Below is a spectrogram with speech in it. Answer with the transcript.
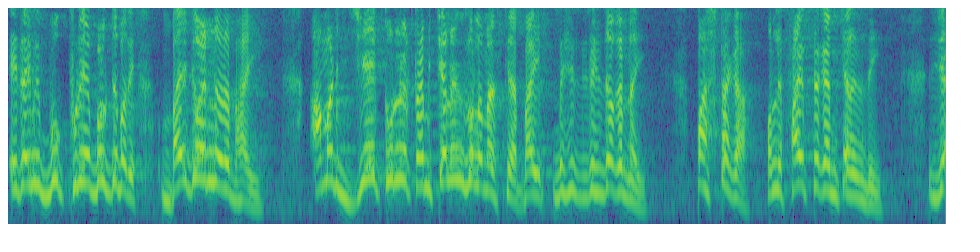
এটা আমি বুক ফুলিয়ে বলতে পারি। বাই গভর্নর ভাই আমার যে কোনো একটা আমি চ্যালেঞ্জ বললাম আজকে ভাই বেশি বেশি দরকার নাই। পাঁচ টাকা অনলি ফাইভ টাকা আমি চ্যালেঞ্জ দিই। যে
